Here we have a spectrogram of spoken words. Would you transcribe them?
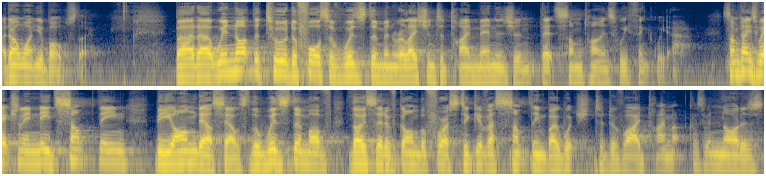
I don't want your bulbs, though. But uh, we're not the tour de force of wisdom in relation to time management that sometimes we think we are. Sometimes we actually need something beyond ourselves, the wisdom of those that have gone before us to give us something by which to divide time up because we're not as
